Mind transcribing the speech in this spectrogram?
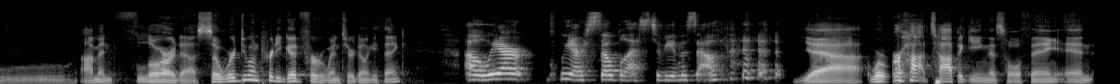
Ooh, I'm in Florida. So we're doing pretty good for winter, don't you think? Oh, we are we are so blessed to be in the South. yeah, we're, we're hot topicing this whole thing, and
